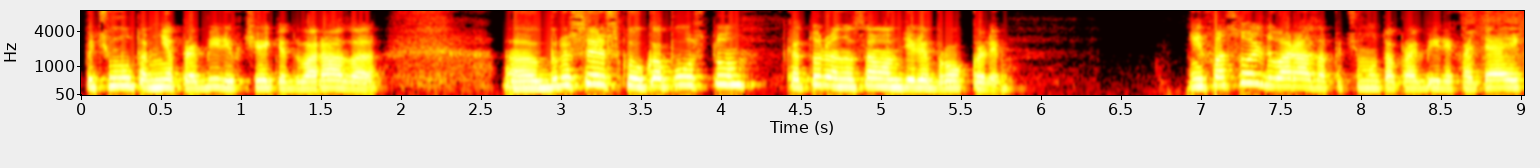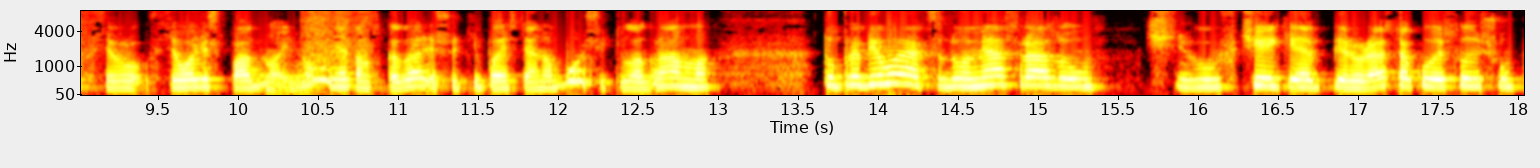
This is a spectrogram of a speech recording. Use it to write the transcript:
почему-то мне пробили в чеке два раза э, брюссельскую капусту, которая на самом деле брокколи. И фасоль два раза почему-то пробили, хотя их всего, всего лишь по одной. Ну, мне там сказали, что типа если оно больше килограмма, то пробивается двумя сразу в чеке. Первый раз такое слышу.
